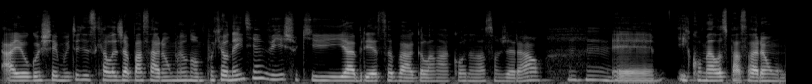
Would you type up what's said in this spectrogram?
aí eu gostei muito disso, que elas já passaram o meu nome, porque eu nem tinha visto que ia abrir essa vaga lá na coordenação geral. Uhum. É, e como elas passaram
